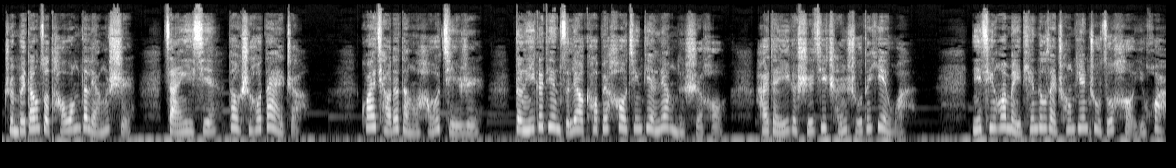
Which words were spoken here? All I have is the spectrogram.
准备当做逃亡的粮食，攒一些，到时候带着。乖巧的等了好几日，等一个电子镣靠被耗尽电量的时候，还得一个时机成熟的夜晚。倪清欢每天都在窗边驻足好一会儿。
